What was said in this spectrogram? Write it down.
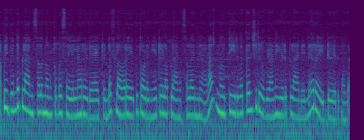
അപ്പോൾ ഇതിന്റെ പ്ലാന്റ്സുകൾ നമുക്കിപ്പോൾ സെയിലിന് റെഡി ആയിട്ടുണ്ട്. ഫ്ലവർ ചെയ്ത് തുടങ്ങിയിട്ടുള്ള പ്ലാന്റ്സുകൾ തന്നെയാണ്. നൂറ്റി ഇരുപത്തഞ്ച് രൂപയാണ് ഈ ഒരു പ്ലാന്റിന് റേറ്റ് വരുന്നത്.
